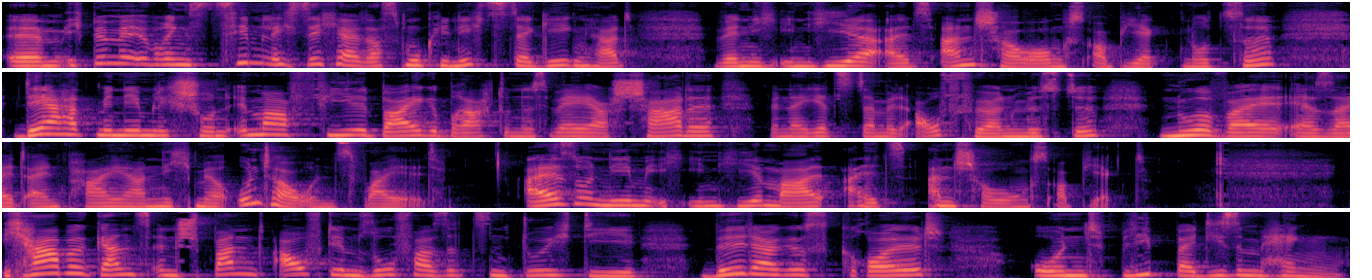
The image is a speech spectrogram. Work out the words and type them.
Ähm, ich bin mir übrigens ziemlich sicher, dass Smokey nichts dagegen hat, wenn ich ihn hier als Anschauungsobjekt nutze. Der hat mir nämlich schon immer viel beigebracht und es wäre ja schade, wenn er jetzt damit aufhören müsste, nur weil er seit ein paar Jahren nicht mehr unter uns weilt. Also nehme ich ihn hier mal als Anschauungsobjekt. Ich habe ganz entspannt auf dem Sofa sitzend durch die Bilder gescrollt und blieb bei diesem hängen.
